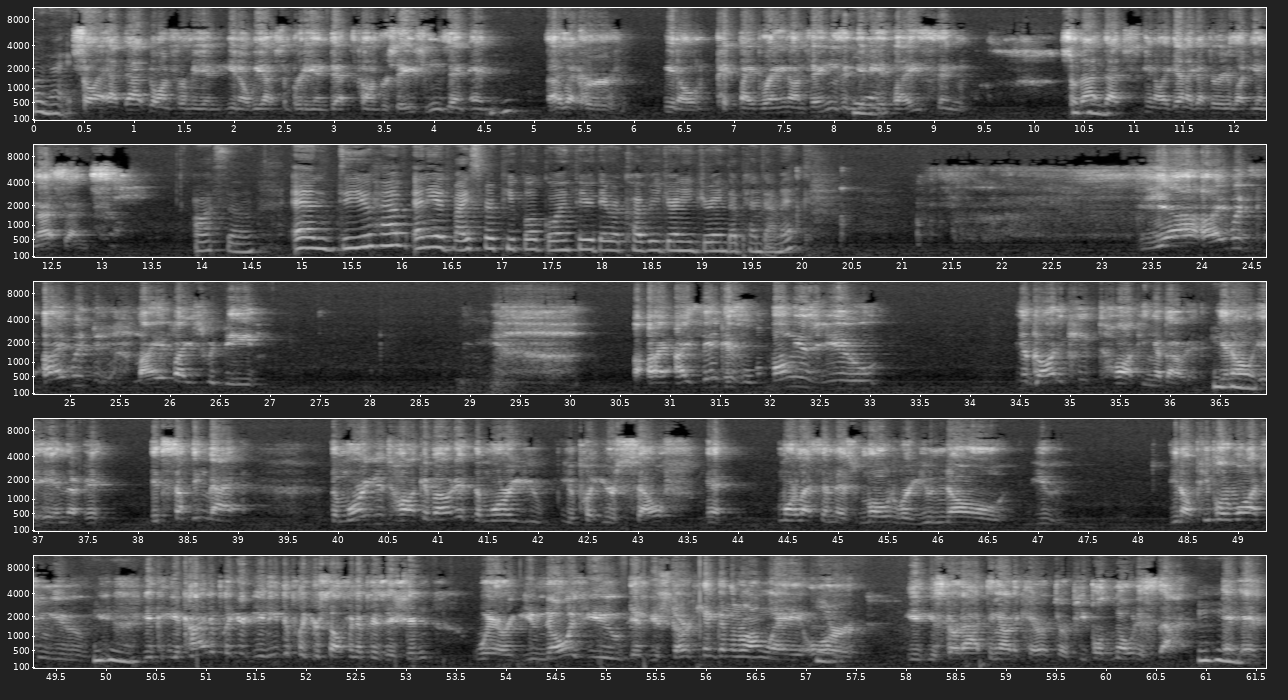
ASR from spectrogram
Oh, nice. So I had that going for me, and you know, we had some pretty in-depth conversations, and, and mm-hmm. I let her, you know, pick my brain on things and give me advice, and so that mm-hmm. that's you know, again, I got very lucky in that sense. Awesome. And do you have any advice for people going through their recovery journey during the pandemic? Yeah, I would, I would, my advice would be, I, I think as long as you, you got to keep talking it. You know, mm-hmm. it, it, it's something that the more you talk about it, the more you, you put yourself in, more or less in this mode where you know you you know, people are watching you. You, mm-hmm. you, you kind of put your, you need to put yourself in a position where you know if you if you start thinking the wrong way or you, you start acting out of character, people notice that, mm-hmm. and, and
